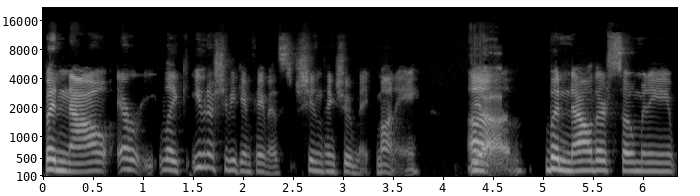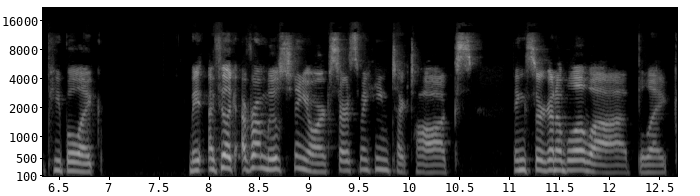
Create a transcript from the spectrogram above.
But now, er, like even if she became famous, she didn't think she would make money. Yeah. Um, but now there's so many people like I feel like everyone moves to New York, starts making TikToks, thinks they're gonna blow up, like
